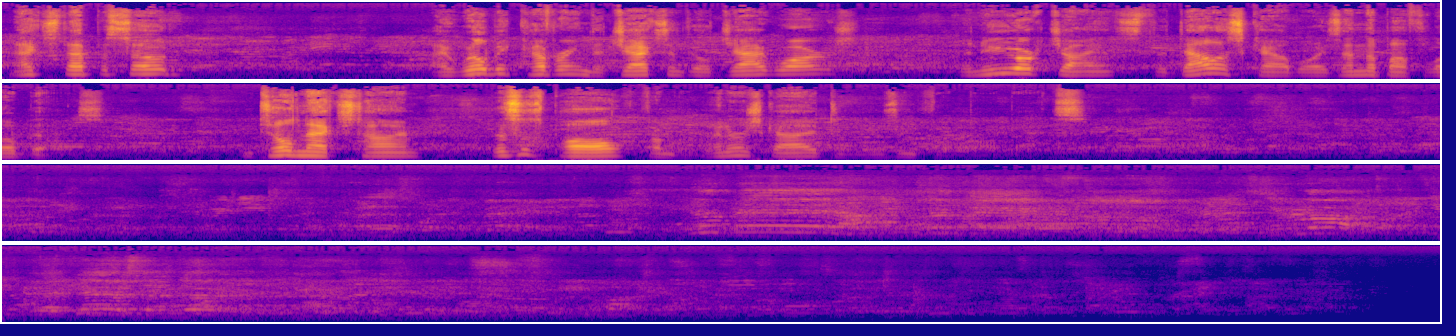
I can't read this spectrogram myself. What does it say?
Next episode, I will be covering the Jacksonville Jaguars, the New York Giants, the Dallas Cowboys, and the Buffalo Bills. Until next time, this is Paul from the Winner's Guide to Losing.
